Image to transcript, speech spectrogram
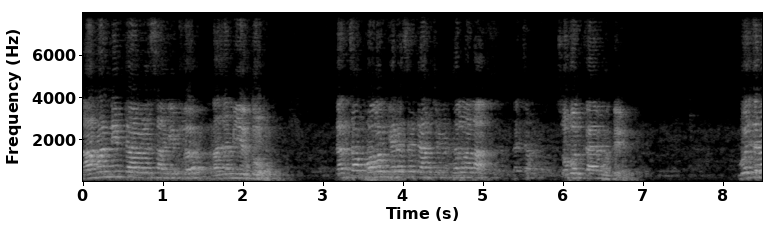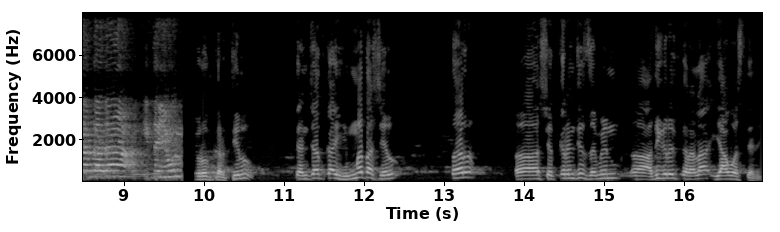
नानांनी त्यावेळेस सांगितलं राजा मी येतो. त्यांचा फॉलोअप घेण्यासाठी आमचे विठ्ठल त्याच्या सोबत कायम होते. वैजनाथ दादा इथे येऊन विरोध करतील त्यांच्यात काही हिंमत असेल तर शेतकऱ्यांची जमीन अधिग्रहित करायला यावंच त्याने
